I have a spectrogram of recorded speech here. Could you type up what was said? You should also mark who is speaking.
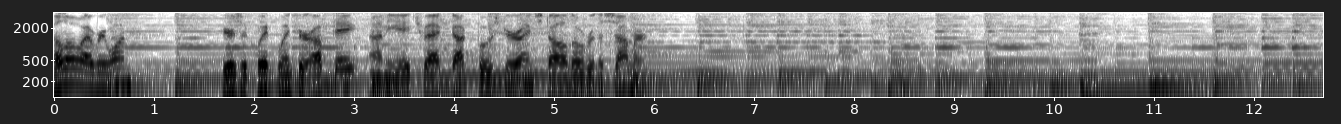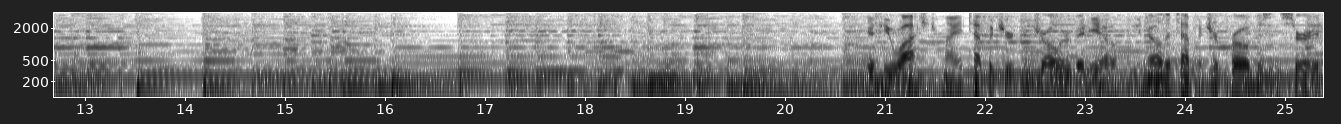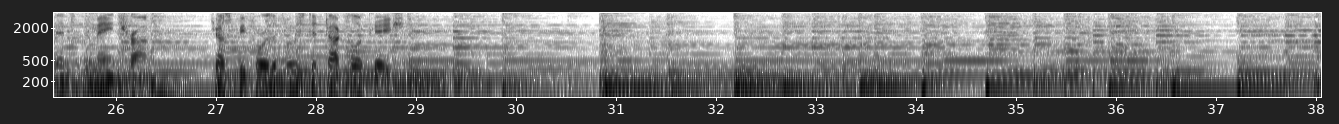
Speaker 1: Hello everyone. Here's a quick winter update on the HVAC duct booster I installed over the summer. If you watched my temperature controller video, you know the temperature probe is inserted into the main trunk just before the boosted duct location.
